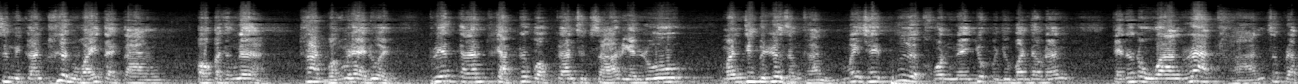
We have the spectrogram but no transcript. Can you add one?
ซึ่งมีการเคลื่อนไหวแตกต่างออกไปข้างหน้าคาดหวังไม่ได้ด้วย เพราะการจัดระบบการศึกษาเรียนรู้ มันจึงเป็นเรื่องสำคัญ ไม่ใช่เพื่อคนในยุคปัจจุบันเท่านั้น แต่เราต้องวางรากฐานสำหรับ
